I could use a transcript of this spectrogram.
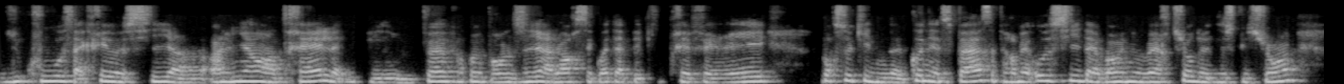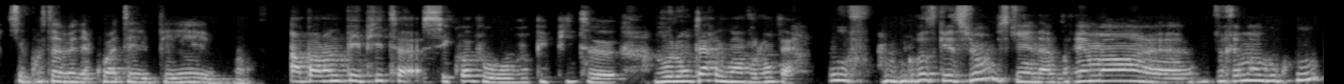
Du coup, ça crée aussi un, lien entre elles et puis ils peuvent rebondir. Alors, c'est quoi ta pépite préférée? Pour ceux qui ne connaissent pas, ça permet aussi d'avoir une ouverture de discussion. C'est quoi? Ça veut dire quoi TEP en parlant de pépites, c'est quoi vos, pépites euh, volontaires ou involontaires? Ouf, grosse question, puisqu'il y en a vraiment, euh, vraiment beaucoup.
